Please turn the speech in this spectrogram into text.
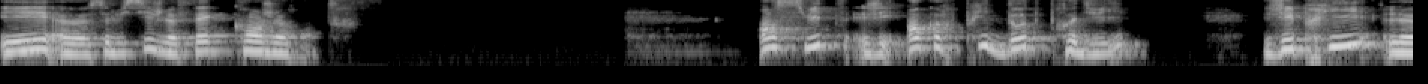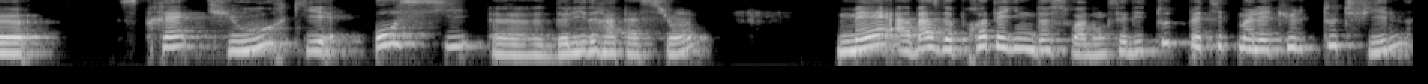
et euh, celui-ci, je le fais quand je rentre. Ensuite, j'ai encore pris d'autres produits. J'ai pris le spray Cure qui est aussi euh, de l'hydratation, mais à base de protéines de soie. Donc, c'est des toutes petites molécules toutes fines.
